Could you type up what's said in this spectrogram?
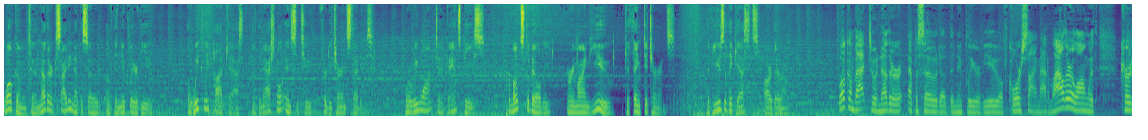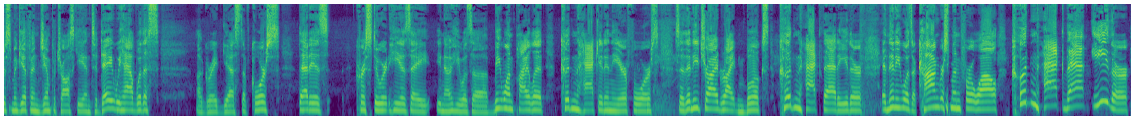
Welcome to another exciting episode of The Nuclear View, a weekly podcast of the National Institute for Deterrent Studies, where we want to advance peace, promote stability, and remind you to think deterrence. The views of the guests are their own. Welcome back to another episode of the Nuclear View. Of course, I'm Adam Lowther along with Curtis McGiffin, Jim Petrosky, and today we have with us a great guest. Of course, that is Chris Stewart. He is a, you know, he was a B 1 pilot, couldn't hack it in the Air Force. So then he tried writing books, couldn't hack that either. And then he was a congressman for a while, couldn't hack that either.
